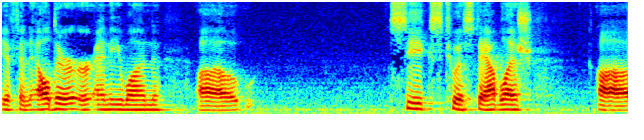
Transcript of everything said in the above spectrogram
if an elder or anyone uh, seeks to establish uh,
